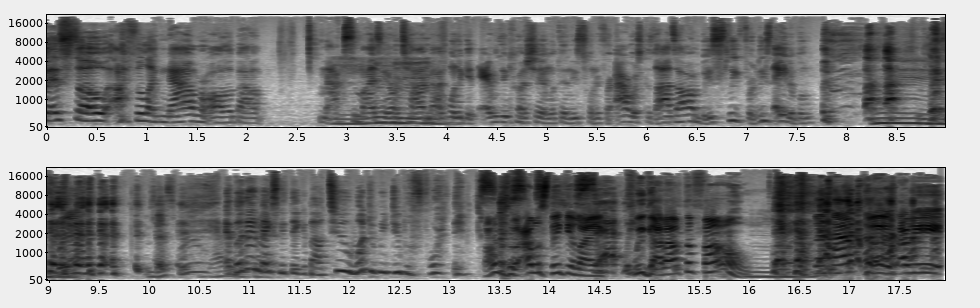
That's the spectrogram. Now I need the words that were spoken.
But so I feel like now we're all about maximizing our time. Mm-hmm. I want to get everything crunched in within these twenty four hours because odds are I'm gonna be for at least eight of them. That's real. And- but then it makes me think about too. What did we do before this? I was, I was thinking like Sadly. we got off the phone. 'Cause, I mean,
